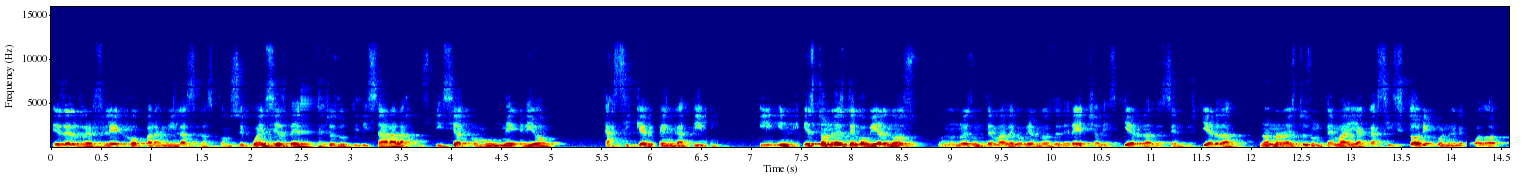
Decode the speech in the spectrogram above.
es el reflejo, para mí las, las consecuencias de esto es utilizar a la justicia como un medio casi que vengativo. Y, esto no es de gobiernos, no es un tema de gobiernos de derecha, de izquierda, de centro izquierda, no, no, no, esto es un tema ya casi histórico en el Ecuador,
